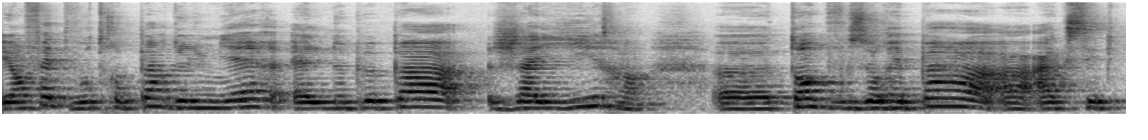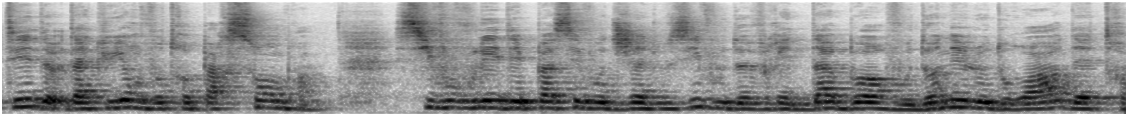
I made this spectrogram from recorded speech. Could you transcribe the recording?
Et en fait, votre part de lumière, elle ne peut pas jaillir euh, tant que vous n'aurez pas accepté d'accueillir votre part sombre. Si vous voulez dépasser votre jalousie, vous devrez d'abord vous donner le droit d'être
